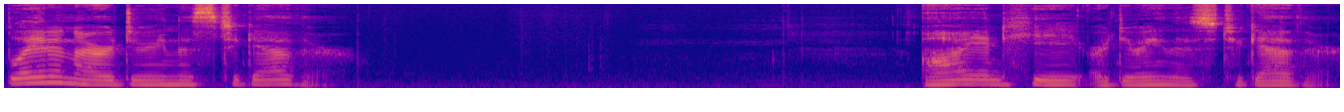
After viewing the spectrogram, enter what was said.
Blaine and I are doing this together. I and he are doing this together.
